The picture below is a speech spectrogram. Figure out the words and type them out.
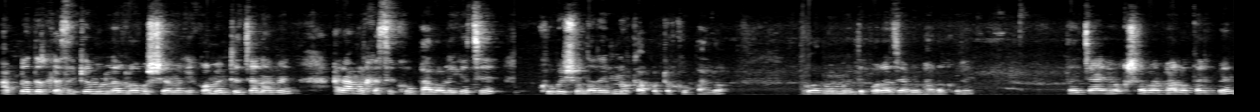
আপনাদের কাছে কেমন লাগল অবশ্যই আমাকে কমেন্টে জানাবেন। আর আমার কাছে খুব ভালো লেগেছে। খুবই সুন্দর এমন কাপড়টা খুব ভালো। গরমের মধ্যে পরা যাবে ভালো করে। তা যাই হোক, সবাই ভালো থাকবেন।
